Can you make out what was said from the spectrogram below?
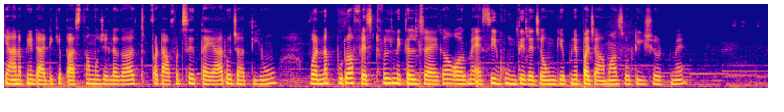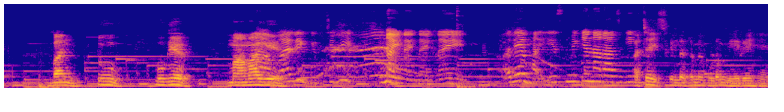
क्यान अपने डैडी के पास था मुझे लगा फटाफट से तैयार हो जाती हूँ वरना पूरा फेस्टिवल निकल जाएगा और मैं ऐसे ही घूमते रह जाऊँगी अपने पजामास और टी शर्ट में वन टू हु गिव मामा गिव नहीं नहीं नहीं नहीं। अरे भाई इसमें क्या नाराज़गी? अच्छा इसके लेटर में पूरा मेरे है।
